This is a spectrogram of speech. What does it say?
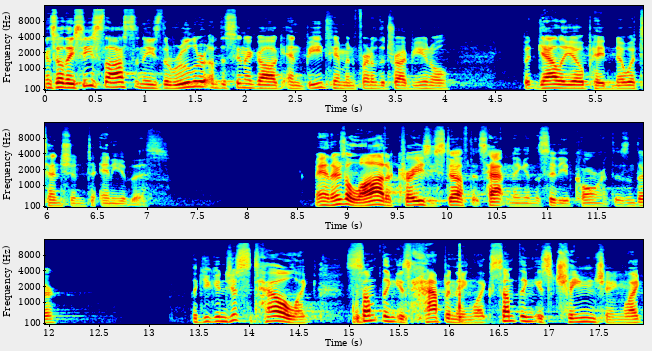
And so they seized Sosthenes, the ruler of the synagogue, and beat him in front of the tribunal. But Gallio paid no attention to any of this. Man, there's a lot of crazy stuff that's happening in the city of Corinth, isn't there? Like you can just tell, like something is happening, like something is changing, like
